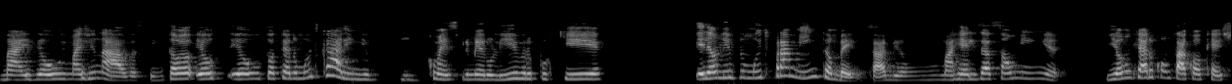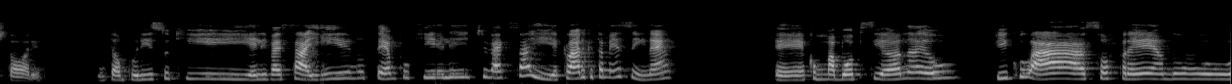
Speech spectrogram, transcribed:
mas eu imaginava, assim. Então eu, eu, eu tô tendo muito carinho com esse primeiro livro, porque ele é um livro muito para mim também, sabe? Uma realização minha. E eu não quero contar qualquer história. Então, por isso que ele vai sair no tempo que ele tiver que sair. É claro que também, assim, né? É, como uma boa pisciana, eu fico lá sofrendo,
